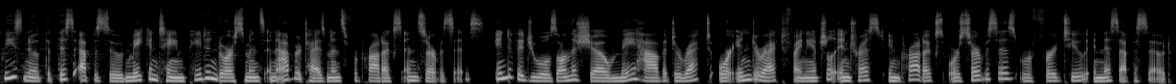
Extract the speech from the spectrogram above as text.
Please note that this episode may contain paid endorsements and advertisements for products and services. Individuals on the show may have a direct or indirect financial interest in products or services referred to in this episode.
